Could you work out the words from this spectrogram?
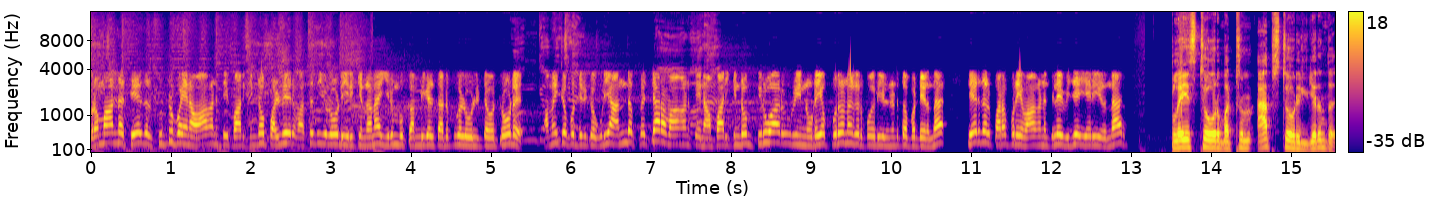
பிரம்மாண்ட தேர்தல் சுற்றுப்பயண வாகனத்தை பார்க்கின்றோம். பல்வேறு வசதிகளோடு இருக்கின்றன. இரும்பு கம்பிகள் தடுப்புகள் உள்ளிட்டவற்றோடு அமைக்கப்பட்டிருக்கக்கூடிய அந்த பிரச்சார வாகனத்தை நாம் பார்க்கின்றோம். திருவாரூரினுடைய புறநகர் பகுதியில் நிறுத்தப்பட்டிருந்த தேர்தல் பரப்புரை வாகனத்திலே விஜய் ஏறியிருந்தார். பிளே ஸ்டோர் மற்றும் ஆப் ஸ்டோரில் இருந்து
